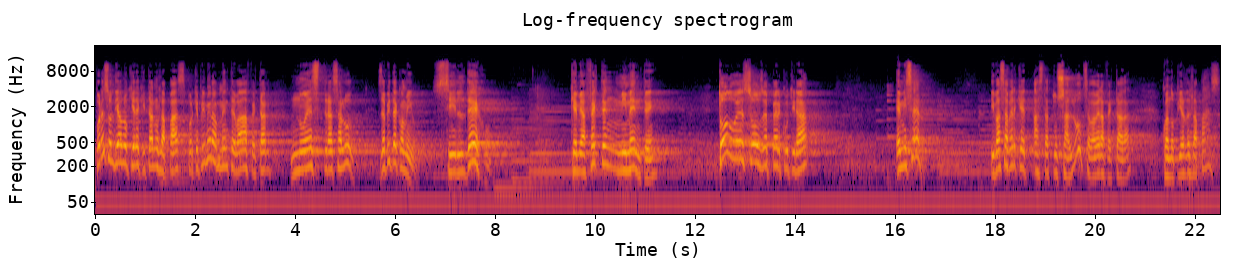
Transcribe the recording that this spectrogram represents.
Por eso el diablo quiere quitarnos la paz, porque primeramente va a afectar nuestra salud. Repite conmigo, si dejo que me afecten mi mente, todo eso repercutirá en mi ser. Y vas a ver que hasta tu salud se va a ver afectada cuando pierdes la paz.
